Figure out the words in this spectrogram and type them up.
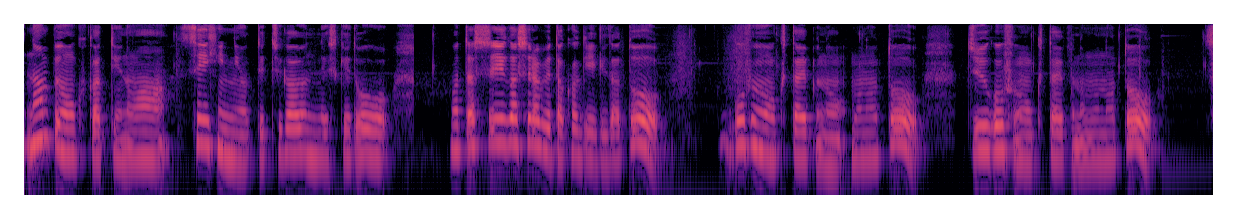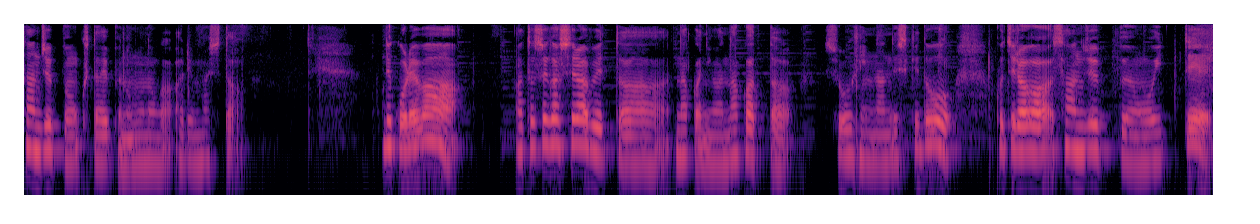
何分置くかっていうのは製品によって違うんですけど私が調べた限りだと5分置くタイプのものと15分置くタイプのものと30分置くタイプのものがありました。でこれは私が調べた中にはなかった商品なんですけどこちらは30分置いて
